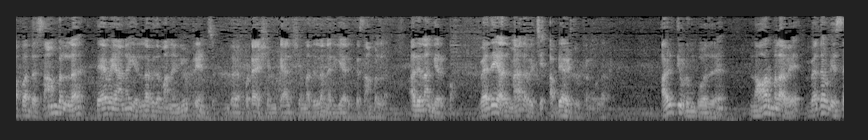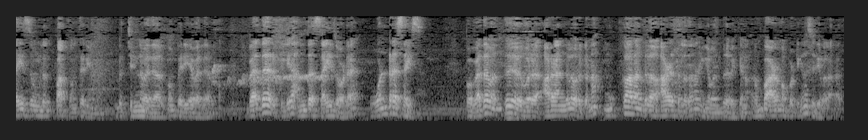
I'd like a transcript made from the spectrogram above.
அப்போ அந்த சாம்பலில் தேவையான எல்லா விதமான நியூட்ரியன்ஸ் இந்த பொட்டாசியம் கால்சியம் அதெல்லாம் நிறைய இருக்குது சாம்பலில். அதெல்லாம் அங்கே இருக்கும். விதையை அது மேலே வச்சு அப்படியே அழுத்தி விட்டுருங்க உள்ளார அழுத்தி விடும்போது நார்மலாகவே விதையுடைய சைஸ் உங்களுக்கு பார்த்தோம் தெரியும்? இப்போ சின்ன விதையாக இருக்கும் பெரிய விதையாக இருக்கும். விதை இருக்கு இல்லையா? அந்த சைஸோட ஒன்றரை சைஸ் இப்போ விதை வந்து ஒரு அரை அங்குலம் இருக்குன்னா முக்கால் அங்குல ஆழத்தில் தான் நீங்கள் வந்து வைக்கணும். ரொம்ப ஆழமாக போட்டிங்கன்னா செடி வளராது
